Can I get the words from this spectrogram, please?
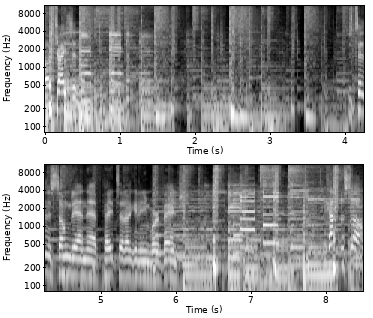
Oh, Jason. Turn the song down there, Pete, so I don't get any more revenge. Cut the song.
